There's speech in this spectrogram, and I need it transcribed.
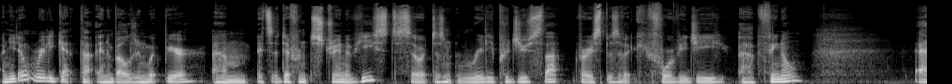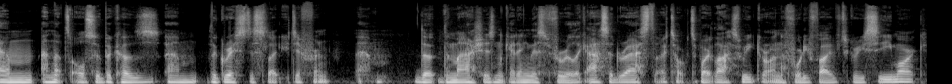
and you don't really get that in a Belgian wit beer. Um, it's a different strain of yeast, so it doesn't really produce that very specific 4VG uh, phenol. Um, and that's also because um, the grist is slightly different. Um, the the mash isn't getting this ferulic acid rest that I talked about last week around the 45 degree C mark.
